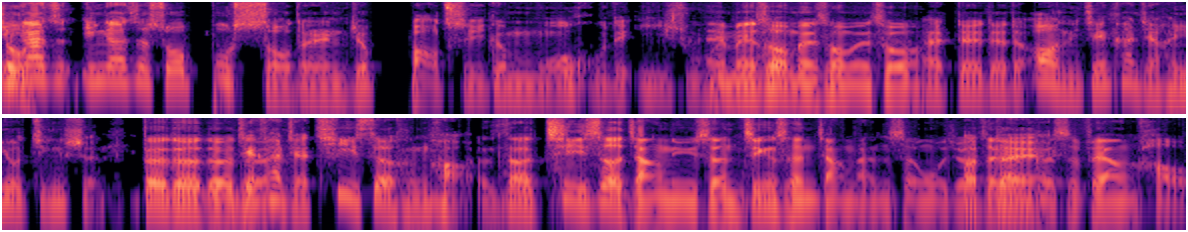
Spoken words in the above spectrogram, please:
应该是应该是说不熟的人，你就保持一个模糊的艺术。哎，没错，没错，没错。哎，对对对，哦，你今天看起来很有精神。对对对，今天看起来气色很好。那气色讲女生，精神讲男生，我觉得这两个是非常好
